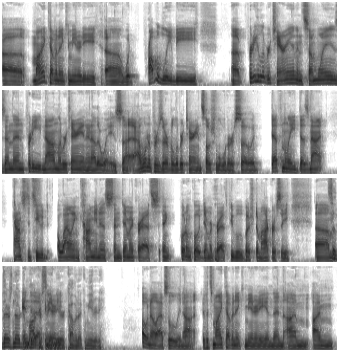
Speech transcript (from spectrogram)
uh, my covenant community uh, would probably be uh, pretty libertarian in some ways, and then pretty non-libertarian in other ways. I, I want to preserve a libertarian social order, so it definitely does not constitute allowing communists and Democrats and quote unquote Democrats, people who push democracy, um, So there's no democracy in your covenant community. Oh no, absolutely not. If it's my covenant community and then I'm I'm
